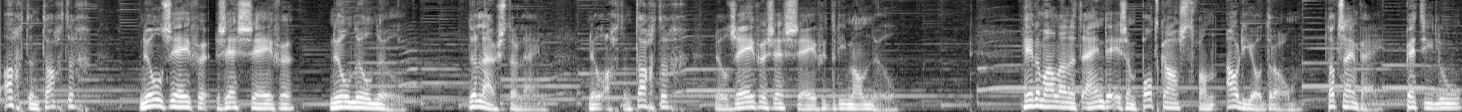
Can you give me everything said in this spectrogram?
088 0767 000. De luisterlijn 088 0767 3x0. Helemaal aan het einde is een podcast van Audiodroom. Dat zijn wij, Patty Lou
